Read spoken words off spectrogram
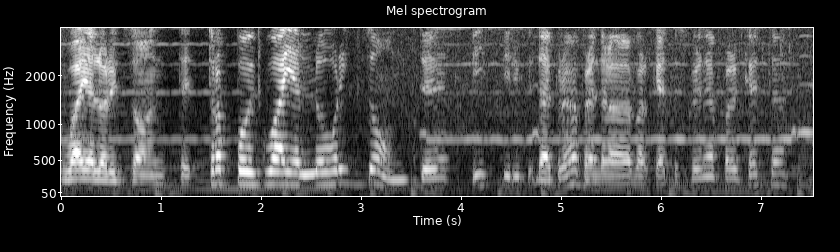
guai all'orizzonte. Troppo guai all'orizzonte tiri... Dai, proviamo a prendere la barchetta. Se prendiamo la barchetta...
